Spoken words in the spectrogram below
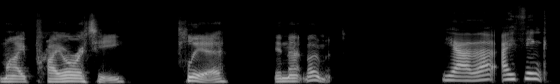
my priority clear in that moment. Yeah, that I think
